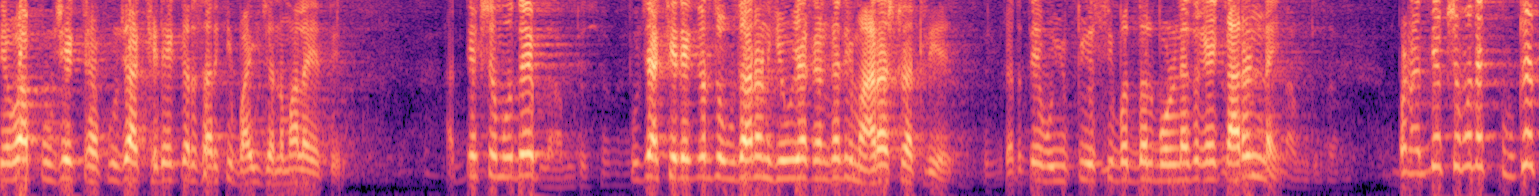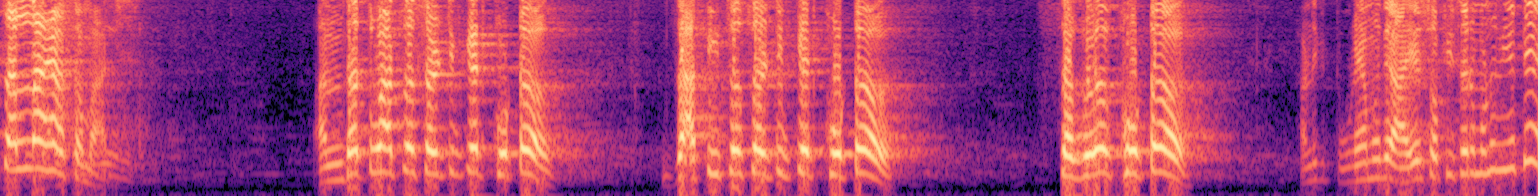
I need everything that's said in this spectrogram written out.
तेव्हा पूजे पूजा खेडेकर सारखी बाई जन्माला येते. अध्यक्ष महोदय पूजा खेडेकरचं उदाहरण घेऊया कारण का ती महाराष्ट्रातली आहे. कारण ते युपीएससी बद्दल बोलण्याचं काही कारण नाही. पण अध्यक्षमध्ये कुठे चालला आहे हा समाज? अंधत्वाचं सर्टिफिकेट खोटं जातीचं सर्टिफिकेट खोटं सगळं खोटं. आणि पुण्यामध्ये आय एस ऑफिसर म्हणून येते.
